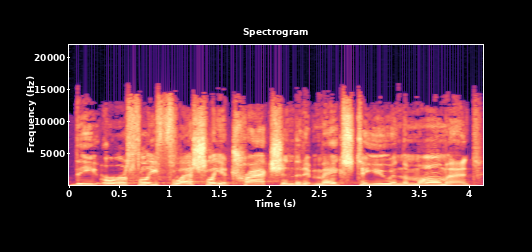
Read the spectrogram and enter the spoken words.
the earthly, fleshly attraction that it makes to you in the moment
